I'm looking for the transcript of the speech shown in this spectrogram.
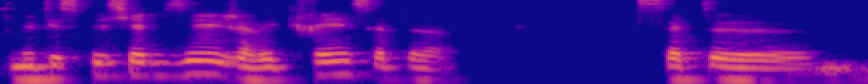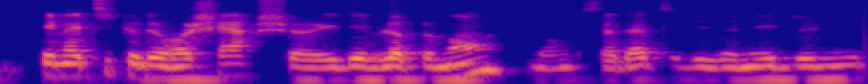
je m'étais spécialisé, j'avais créé cette, cette euh, thématique de recherche et développement. Donc ça date des années 2000,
